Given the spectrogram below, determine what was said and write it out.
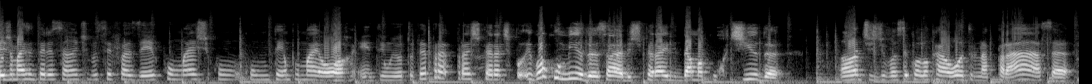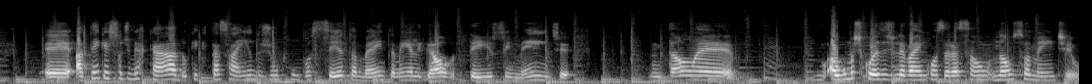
seja mais interessante você fazer com mais com, com um tempo maior entre um e outro, até para esperar, tipo, igual comida, sabe? Esperar ele dar uma curtida antes de você colocar outro na praça. É, até em questão de mercado, o que está saindo junto com você também, também é legal ter isso em mente. Então, é, algumas coisas de levar em consideração não somente o,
